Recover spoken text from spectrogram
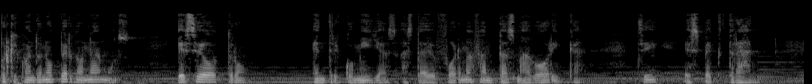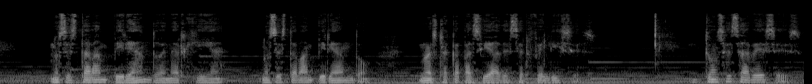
Porque cuando no perdonamos, ese otro, entre comillas, hasta de forma fantasmagórica, ¿sí? espectral, nos está vampireando energía, nos está vampireando nuestra capacidad de ser felices. Entonces a veces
